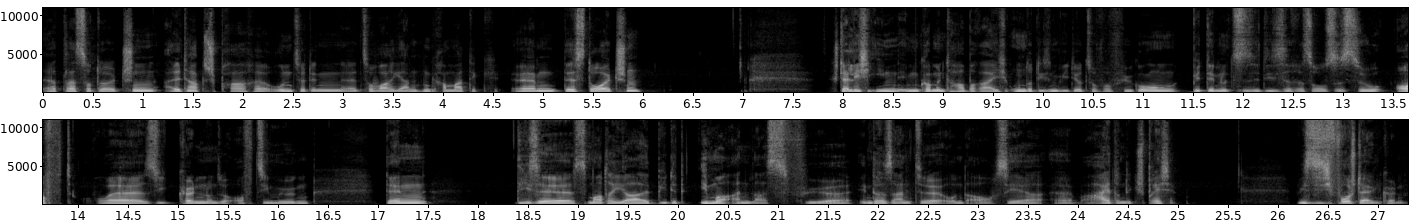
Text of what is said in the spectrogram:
Atlas zur deutschen Alltagssprache und zu den, äh, zur Variantengrammatik ähm, des Deutschen stelle ich Ihnen im Kommentarbereich unter diesem Video zur Verfügung. Bitte nutzen Sie diese Ressource so oft äh, Sie können und so oft Sie mögen, denn dieses Material bietet immer Anlass für interessante und auch sehr äh, erheiternde Gespräche, wie Sie sich vorstellen können.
